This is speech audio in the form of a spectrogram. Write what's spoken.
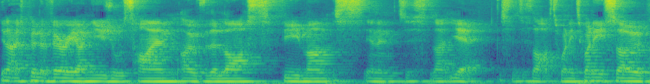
you know it's been a very unusual time over the last few months and then just like yeah since the start of 2020. So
